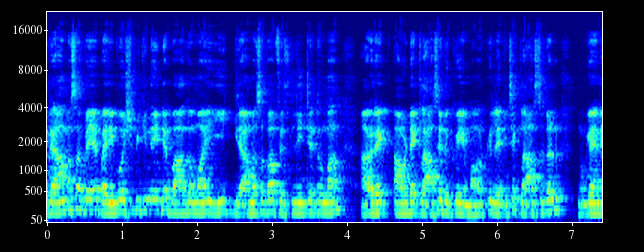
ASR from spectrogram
ഗ്രാമസഭയെ പരിപോഷിപ്പിക്കുന്നതിന്റെ ഭാഗമായി ഈ ഗ്രാമസഭാ ഫെസിലിറ്റേറ്റർമാർ അവരെ അവിടെ ക്ലാസ് എടുക്കുകയും അവർക്ക് ലഭിച്ച ക്ലാസ്സുകൾ മുഖേന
